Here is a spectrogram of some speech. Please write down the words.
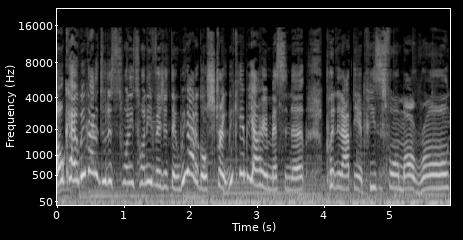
Okay, we got to do this 2020 vision thing. We got to go straight. We can't be out here messing up, putting it out there in pieces for them all wrong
